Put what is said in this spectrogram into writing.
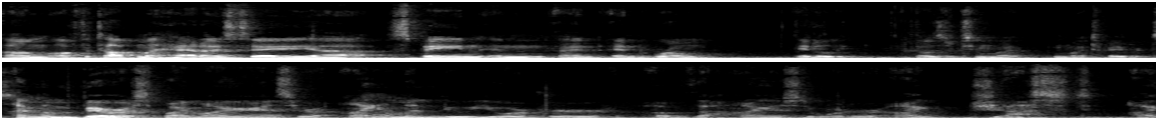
um, off the top of my head i say uh, spain and, and, and rome italy those are two of my, my favorites I'm embarrassed by my answer. I am a New Yorker of the highest order. I just I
